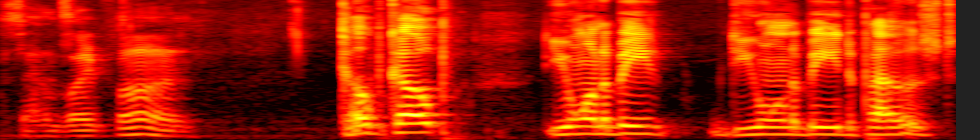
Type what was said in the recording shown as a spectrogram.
Sounds like fun. Cope, Cope, do you want to be? Do you want to be deposed?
